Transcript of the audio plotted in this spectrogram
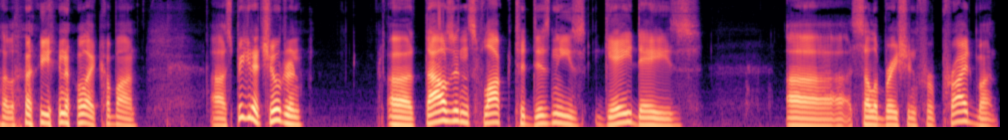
you know, like come on. Uh, speaking of children, uh, thousands flock to Disney's Gay Days uh, celebration for Pride Month.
